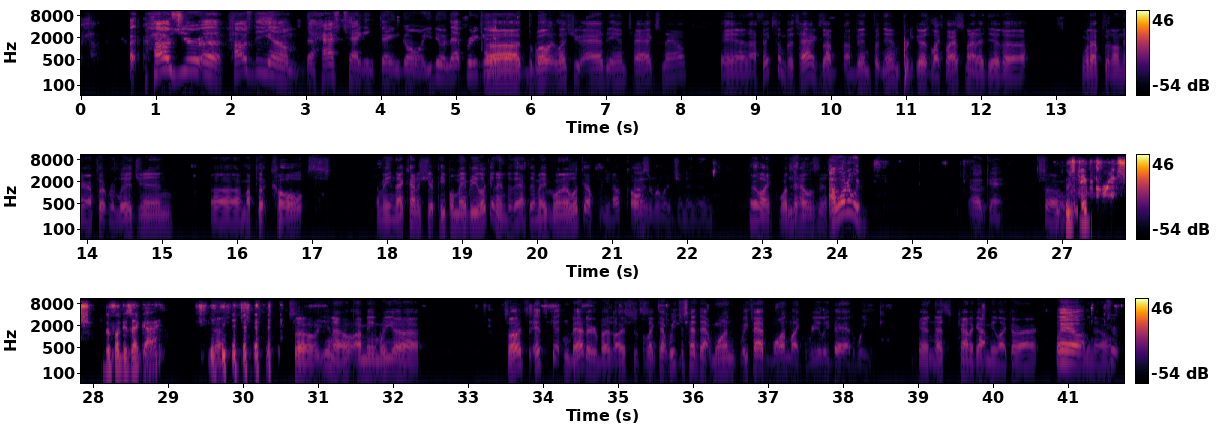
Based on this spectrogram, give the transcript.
Uh, how's your uh how's the um the hashtagging thing going? You doing that pretty good? uh, well, it lets you add in tags now, and I think some of the tags I've, I've been putting in pretty good. Like last night, I did uh, what I put on there. I put religion. Um, I put cults. I mean, that kind of shit. People may be looking into that. They may want to look up, you know, cults Uh, or religion, and then they're like, "What the hell is this?" I wonder what Okay. So, Who's David Crinch? Who the fuck is that guy? yeah. so you know, I mean, we uh, so it's it's getting better, but it's just like that. We just had that one. We've had one like really bad week, and that's kind of got me like, all right, Well, You know, sure,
